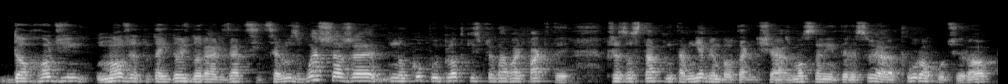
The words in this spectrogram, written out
dochodzi, może tutaj dojść do realizacji celu, zwłaszcza, że no kupuj plotki, sprzedawaj fakty. Przez ostatni tam, nie wiem, bo tak się aż mocno nie interesuje, ale pół roku czy rok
